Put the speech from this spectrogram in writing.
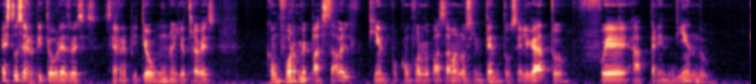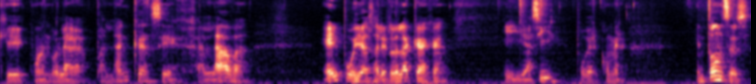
esto se repitió varias veces, se repitió una y otra vez. Conforme pasaba el tiempo, conforme pasaban los intentos, el gato fue aprendiendo que cuando la palanca se jalaba, él podía salir de la caja y así poder comer. Entonces,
